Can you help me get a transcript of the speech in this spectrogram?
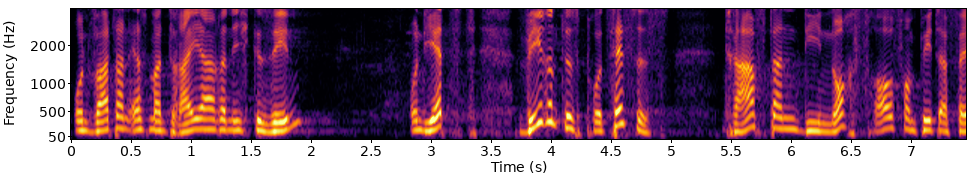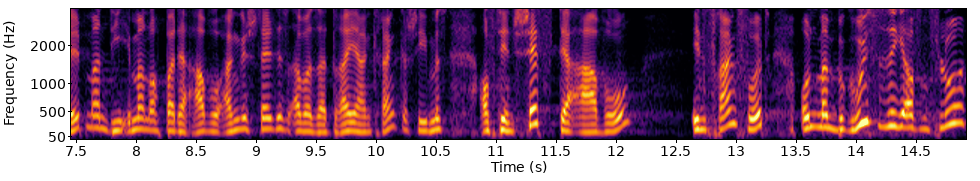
und war dann erstmal drei Jahre nicht gesehen. Und jetzt, während des Prozesses, traf dann die Noch-Frau von Peter Feldmann, die immer noch bei der AWO angestellt ist, aber seit drei Jahren krankgeschrieben ist, auf den Chef der AWO in Frankfurt und man begrüßte sich auf dem Flur.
